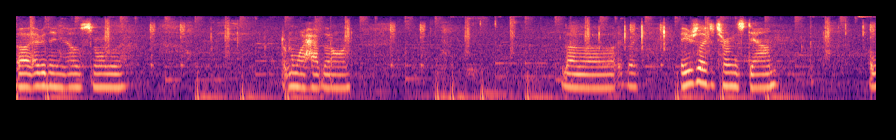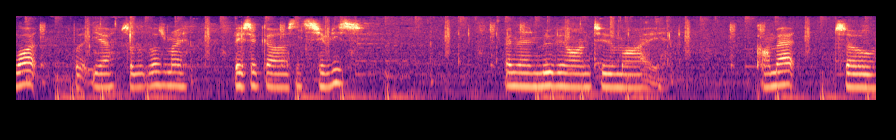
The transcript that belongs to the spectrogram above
Uh, everything else normal. I don't know why I have that on. La, la, la, I usually like to turn this down a lot, but yeah. So th those are my basic uh, sensitivities. And then moving on to my combat. So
